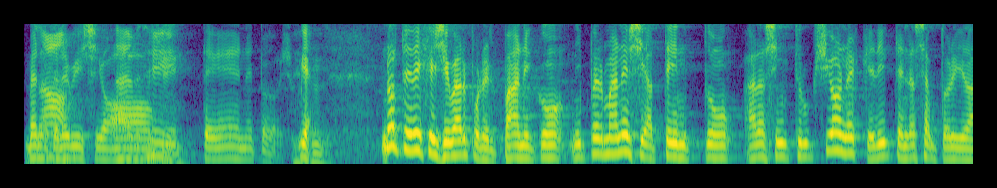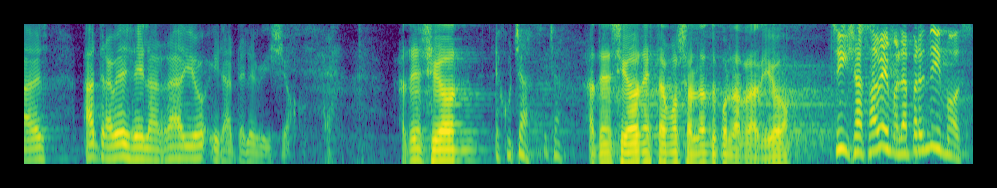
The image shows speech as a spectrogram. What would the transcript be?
ver la No, televisión, la- sí. TN, todo eso. Bien. No te dejes llevar por el pánico ni permanece atento a las instrucciones que dicten las autoridades a través de la radio y la televisión. Atención, Escuchá, escuchá. atención, estamos hablando por la radio. Sí, ya sabemos, la aprendimos.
